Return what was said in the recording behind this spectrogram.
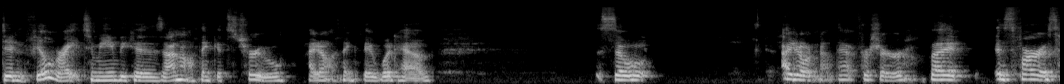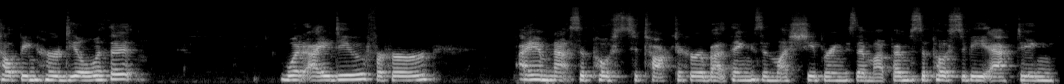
didn't feel right to me because I don't think it's true. I don't think they would have. So I don't know that for sure. But as far as helping her deal with it, what I do for her, I am not supposed to talk to her about things unless she brings them up. I'm supposed to be acting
